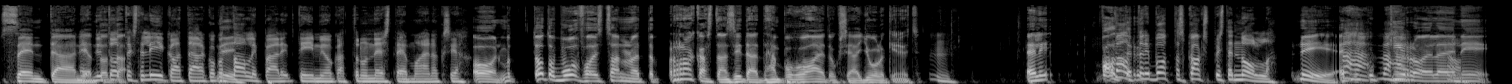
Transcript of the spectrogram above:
sentään. Et Ja nyt ootteko te liikaa täällä, koko Niin. tallipäälitiimi on kattonut nesteen mainoksia. on. Mutta Toto Wolf olisi sanonut, että rakastan sitä, että hän puhuu ajatuksiaan julki nyt. Mm. Eli Valtteri, Valtteri Bottas 2.0. niin, että Vähän- kun vähän, kiroilee, joo. niin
